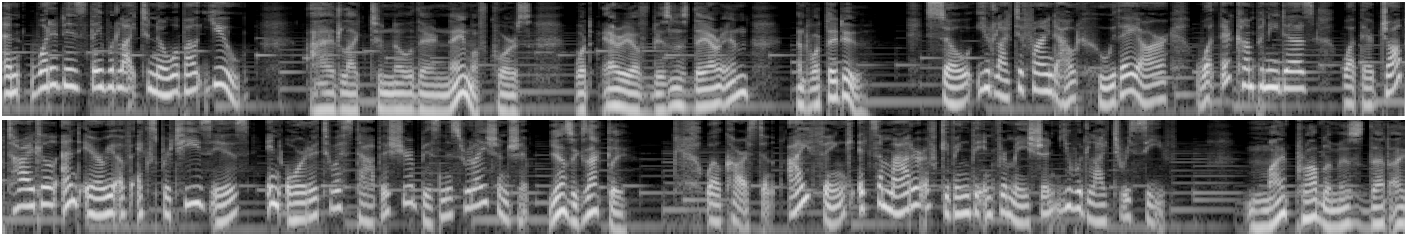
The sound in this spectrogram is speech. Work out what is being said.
and what it is they would like to know about you. I'd like to know their name, of course, what area of business they are in, and what they do. So you'd like to find out who they are, what their company does, what their job title and area of expertise is in order to establish your business relationship. Yes, exactly. Well, Karsten, I think it's a matter of giving the information you would like to receive. My problem is that I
